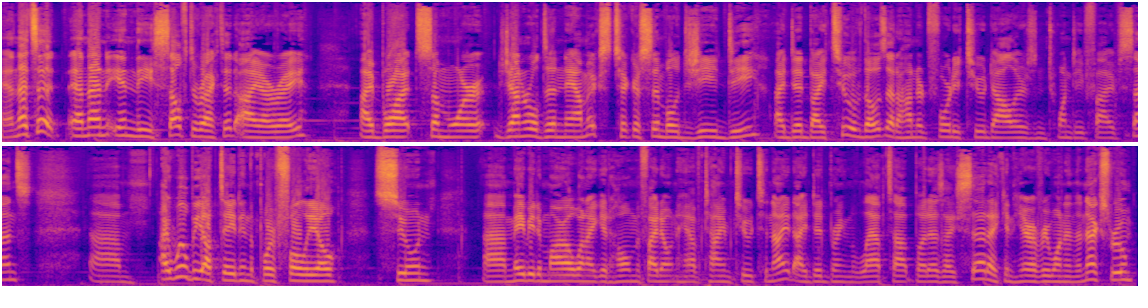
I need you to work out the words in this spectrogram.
And that's it. And then in the self directed IRA, I bought some more General Dynamics, ticker symbol GD. I did buy two of those at $142.25. Um, I will be updating the portfolio soon. Uh, maybe tomorrow when I get home if I don't have time to tonight. I did bring the laptop, but as I said, I can hear everyone in the next room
